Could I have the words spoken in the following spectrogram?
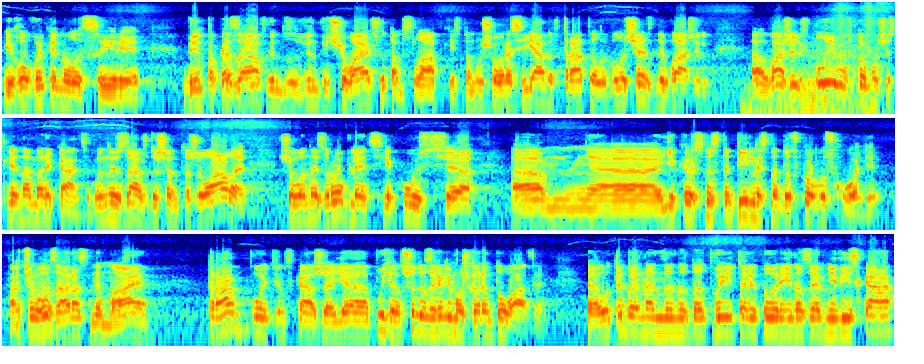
його викинули з Сирії. Він показав, він він відчуває, що там слабкість, тому що росіяни втратили величезний важіль, е, важіль впливу, в тому числі на американців. Вони завжди шантажували, що вони зроблять якусь ем, е, якусь нестабільність на близькому сході. А цього зараз немає. Трамп потім скаже: Я Путін, що ти взагалі можеш гарантувати? Е, У тебе на, на, на твоїй території наземні війська,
